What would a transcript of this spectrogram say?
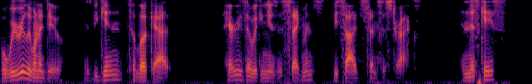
What we really want to do is begin to look at areas that we can use as segments besides census tracts. In this case,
